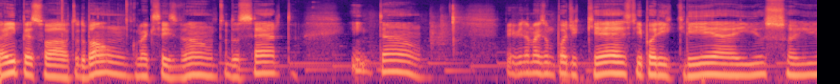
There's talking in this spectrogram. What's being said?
aí pessoal, tudo bom? Como é que vocês vão? Tudo certo? Então, bem-vindo a mais um podcast e pode crer, isso aí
